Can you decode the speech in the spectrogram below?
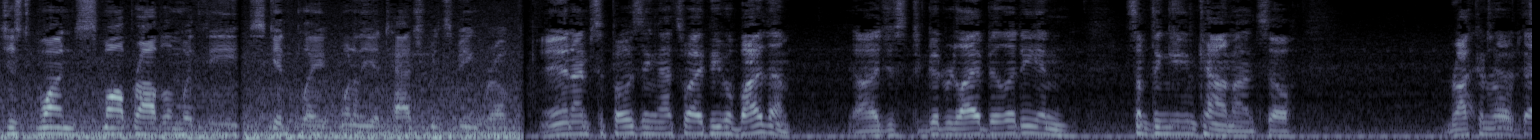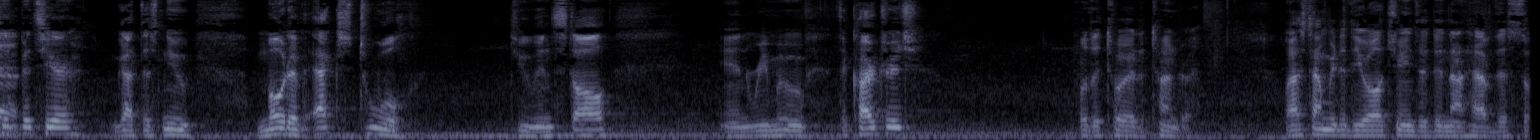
Just one small problem with the skid plate, one of the attachments being broke. And I'm supposing that's why people buy them. Uh, just good reliability and something you can count on. So rock and roll with that. Tidbits here. We got this new Motiv X tool to install and remove the cartridge for the Toyota Tundra. Last time we did the oil change, I did not have this. So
